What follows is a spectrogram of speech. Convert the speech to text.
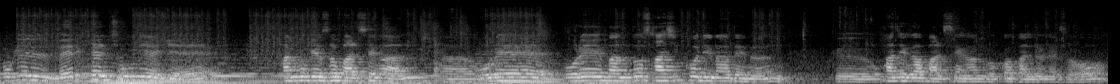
독일 메르켈 총리에게 한국에서 발생한 어, 올해 올해만도 40건이나 되는 그 화재가 발생한 것과 관련해서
